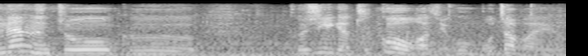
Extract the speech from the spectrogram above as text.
쟤네는 좀그 거시기가 두꺼워가지고 못 잡아요.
